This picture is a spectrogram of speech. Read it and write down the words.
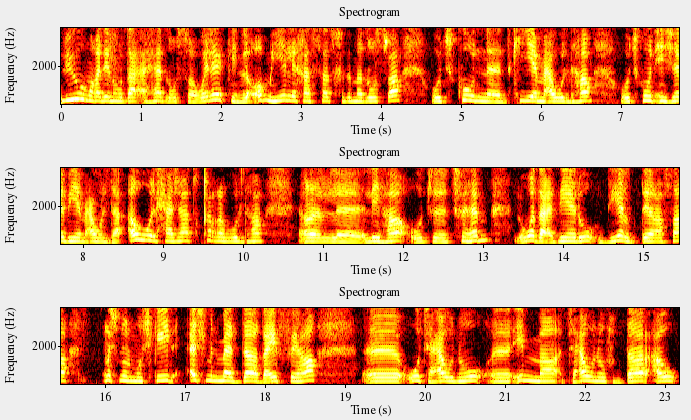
اليوم غادي نوضع هذه الوصفة ولكن الأم هي اللي خاصها تخدم هذه الوصفة وتكون ذكية مع ولدها وتكون إيجابية مع ولدها. أول حاجة تقرب ولدها ليها وتفهم الوضع ديالو ديال الدراسة أشنو المشكل؟ أش من مادة ضعيف فيها؟ أه وتعاونوا أه إما تعاونوا في الدار أو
